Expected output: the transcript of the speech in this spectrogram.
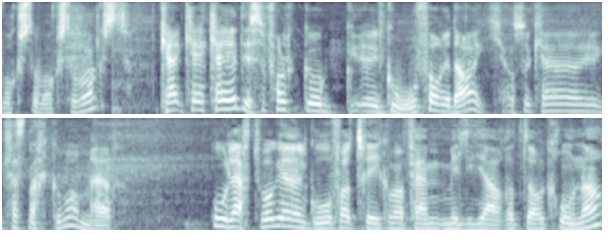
vokst og vokst og vokst. Hva, hva, hva er disse folka gode for i dag? Altså, hva, hva snakker vi om her? Ole Ertvåg er vel god for 3,5 milliarder kroner.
